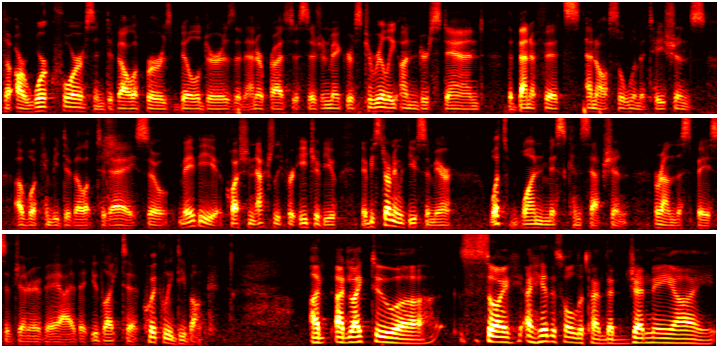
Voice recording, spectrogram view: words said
the, our workforce and developers, builders, and enterprise decision makers to really understand the benefits and also limitations of what can be developed today. So maybe a question actually for each of you, maybe starting with you, Sameer. What's one misconception around the space of generative AI that you'd like to quickly debunk? I'd, I'd like to, uh, so I, I hear this all the time, that Gen AI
